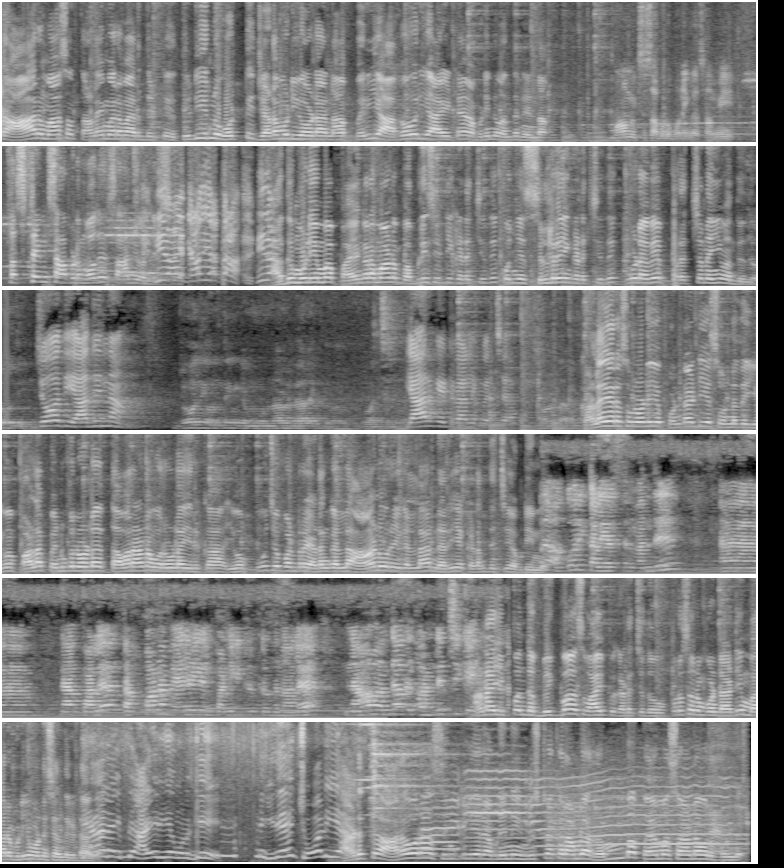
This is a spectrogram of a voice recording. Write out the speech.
ஒரு ஆறு மாசம் தலைமறைவா இருந்துட்டு திடீர்னு ஒட்டு ஜடமுடியோட நான் பெரிய அகோரி ஆயிட்டேன் அப்படின்னு வந்து நின்னான். மாமிச்சு சாப்பிட போனீங்க சாமி? ஃபர்ஸ்ட் டைம் சாப்பிடும்போது சாமி வந்து அது மூலியமா பயங்கரமான பப்ளிசிட்டி கிடைச்சது கொஞ்சம் சில்லறையும் கிடைச்சது கூடவே பிரச்சனையும் வந்தது. ஜோதி அது என்ன? ஜோதி வந்து இங்க மூணு நாள் வேலைக்கு வச்சிருந்தேன் யார் கேட்டு வேலைக்கு வச்ச? கலையரசனுடைய பொண்டாட்டிய சொன்னது இவன் பல பெண்களோட தவறான உறவுல இருக்கான் இவன் பூஜை பண்ற இடங்கள்ல ஆணுரைகள்லாம் நிறைய கிடந்துச்சு அப்படின்னு. அகோரி கலையரசன் வந்து நான் பல தப்பான வேலைகள் பண்ணிட்டு இருக்கிறதுனால நான் வந்து அதை கண்டிச்சு ஆனா இப்ப இந்த பிக் பாஸ் வாய்ப்பு கிடைச்சதும் புருஷனும் பொண்டாட்டியும் மறுபடியும் ஒண்ணு சேர்ந்துக்கிட்டாங்க இப்படி ஐடியா உங்களுக்கு? இதே சோழியா? அடுத்து அரவரா சிங்கிலியர் அப்படின்னு இன்ஸ்டாகிராம்ல ரொம்ப ஃபேமஸான ஒரு பொண்ணு.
